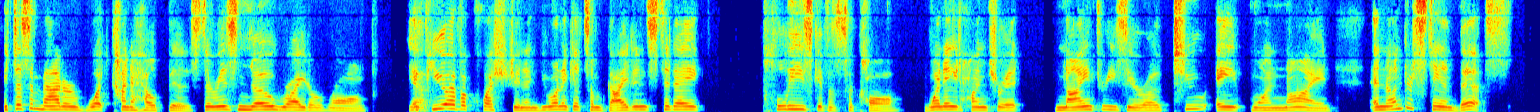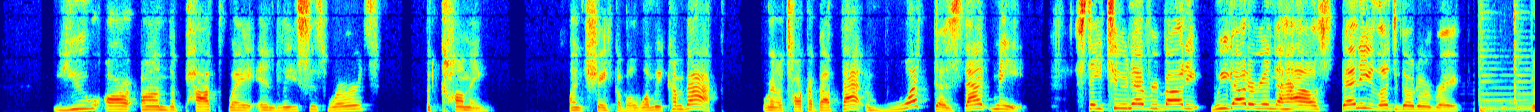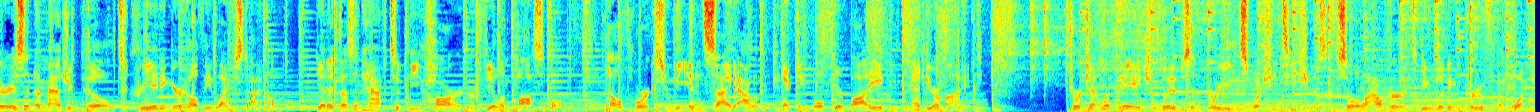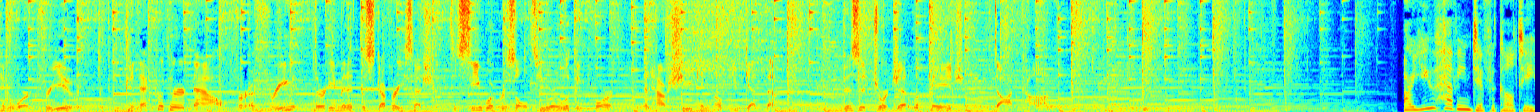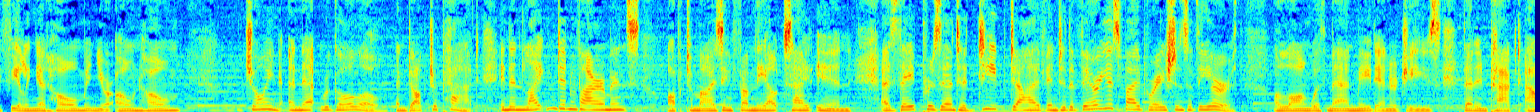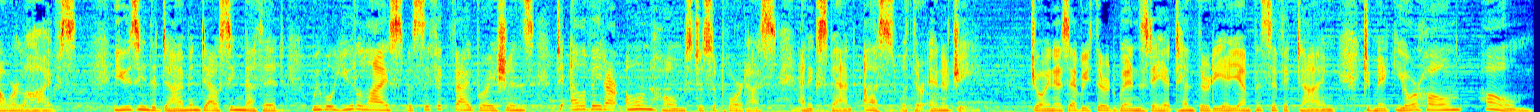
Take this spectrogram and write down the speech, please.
It doesn't matter what kind of help is. There is no right or wrong. Yeah. If you have a question and you want to get some guidance today, please give us a call 1 800 930 2819 and understand this. You are on the pathway, in Lysa's words, becoming unshakable. When we come back, we're going to talk about that. What does that mean? Stay tuned, everybody. We got her in the house. Benny, let's go to a break. There isn't a magic pill to creating your healthy lifestyle, yet it doesn't have to be hard or feel impossible. Health works from the inside out, connecting both your body and your mind. Georgette LePage lives and breathes what she teaches, so allow her to be living proof of what can work for you. Connect with her now for a free 30 minute discovery session to see what results you are looking for and how she can help you get them. Visit georgettelepage.com. Are you having difficulty feeling at home in your own home? Join Annette Rigolo and Dr. Pat in Enlightened Environments, Optimizing from the Outside In, as they present a deep dive into the various vibrations of the earth, along with man made energies that impact our lives. Using the diamond dowsing method, we will utilize specific vibrations to elevate our own homes to support us and expand us with their energy. Join us every third Wednesday at 10:30 a.m. Pacific Time to make your home home.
